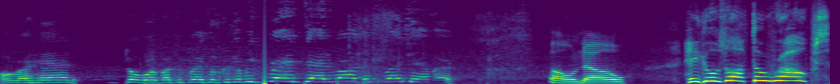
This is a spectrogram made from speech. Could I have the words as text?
Oh, right hand. Don't worry about your brain cells because you'll be brain dead. Run the sledgehammer. Oh no. He goes off the ropes.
